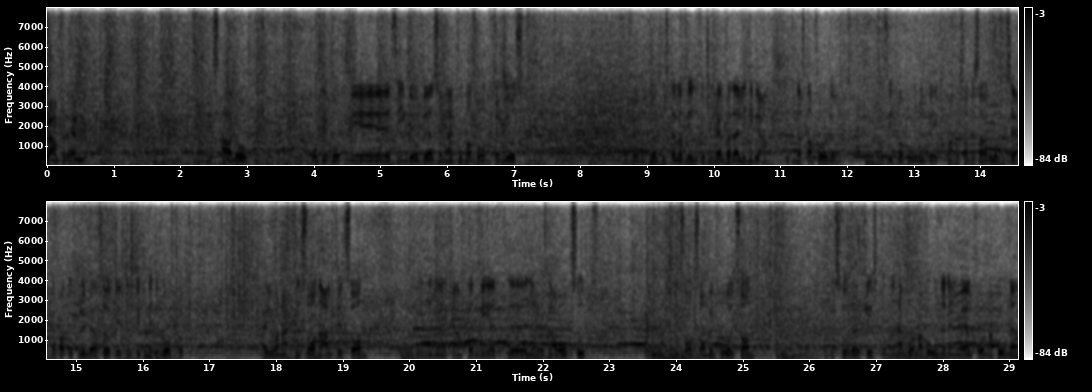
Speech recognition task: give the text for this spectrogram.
framför Henry. Sami Salo åker bort med sin gubbe som är Thomas Holmström just. Frölunda höll på att ställa till det för sig själva där lite grann. Det nästan för lugnt i situationen. Bäckman och Sami Salo var så säkra på att de skulle lösa uppgiften så fick de inte låst pucken. Här Johan Axelsson, Alfredsson in i närkampen med eh, Jaroslav Ovsut. Axelsson, Samuel Paulsson. Det surrar friskt om den här formationen, NHL-formationen.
